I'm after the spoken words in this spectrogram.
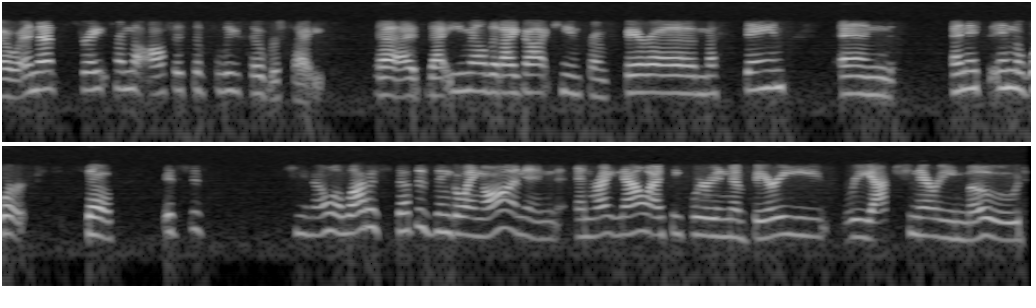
So, and that's straight from the Office of Police Oversight. Uh, that email that I got came from Farah Muscadin, and and it's in the works. So it's just you know, a lot of stuff has been going on, and and right now I think we're in a very reactionary mode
